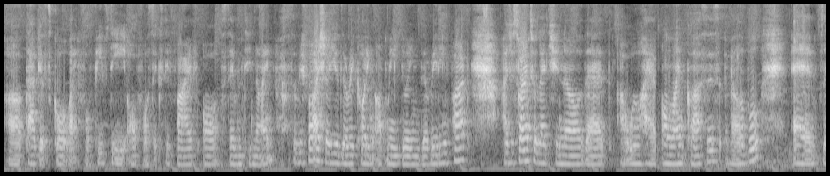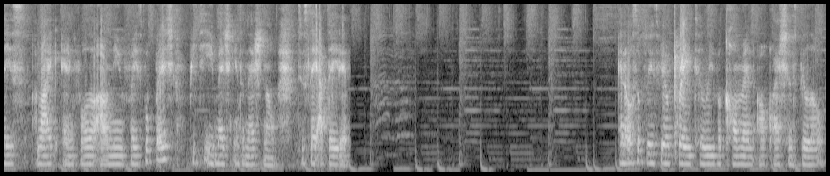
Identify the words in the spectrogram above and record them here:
uh, target score like for 50 or for 65 or 79 so before I show you the recording of me doing the reading part I just wanted to let you know that I will have online classes available. And please like and follow our new Facebook page PTE Magic International to stay updated. And also please feel free to leave a comment or questions below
